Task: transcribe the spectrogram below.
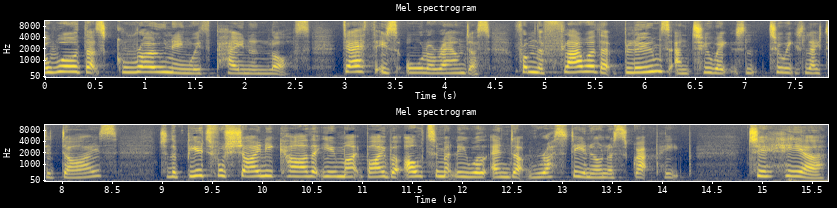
a world that's groaning with pain and loss. Death is all around us, from the flower that blooms and two weeks, two weeks later dies, to the beautiful shiny car that you might buy but ultimately will end up rusty and on a scrap heap, to here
